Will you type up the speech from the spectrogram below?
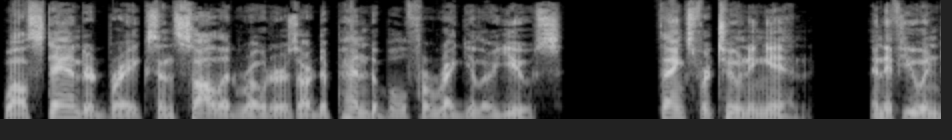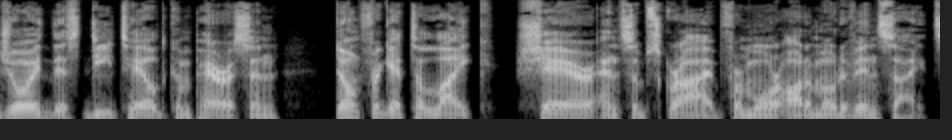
while standard brakes and solid rotors are dependable for regular use. Thanks for tuning in, and if you enjoyed this detailed comparison, don't forget to like, share, and subscribe for more automotive insights.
